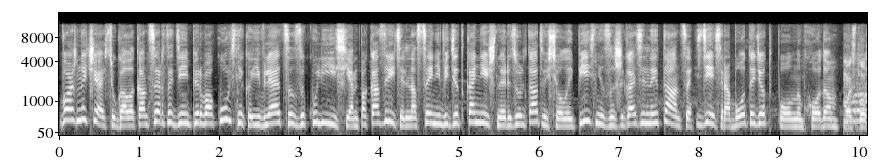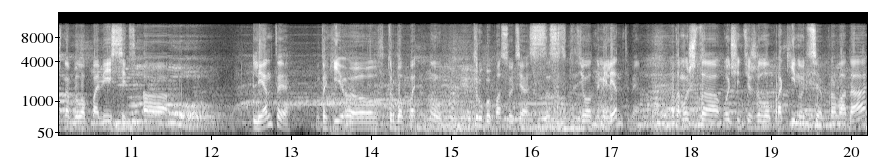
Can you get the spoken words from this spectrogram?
Важной частью гала-концерта «День первокурсника» является закулисье. Пока зритель на сцене видит конечный результат веселой песни, зажигательные танцы. Здесь работа идет полным ходом. Мне сложно было повесить э, ленты ну, такие э, трубы, ну, трубы, по сути, с, с диодными лентами, потому что очень тяжело прокинуть провода,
